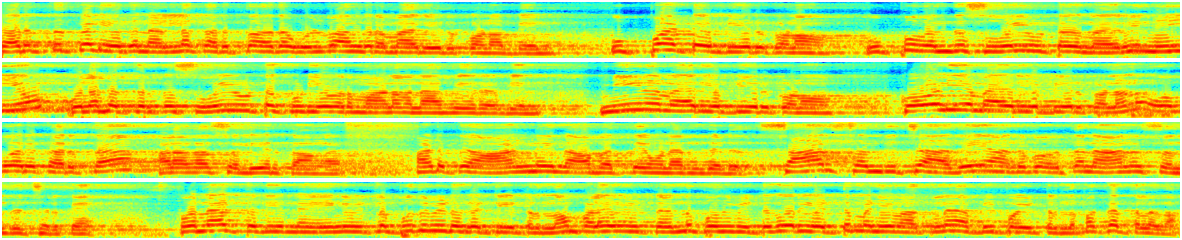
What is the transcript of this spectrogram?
கருத்துக்கள் எது நல்ல கருத்தோ அதை உள்வாங்குற மாதிரி இருக்கணும் அப்படின்னு. உப்பாட்டு எப்படி இருக்கணும்? உப்பு வந்து சுவை விட்டது மாதிரி நீயும் உலகத்திற்கு சுவை ஊட்டக்கூடிய ஒரு மாணவனாக இரு அப்படின்னு. மீன் மாதிரி எப்படி இருக்கணும்? கோழிய மாதிரி எப்படி இருக்கணும்னு ஒவ்வொரு கருத்தாக அழகாக சொல்லியிருக்காங்க. அடுத்து ஆன்லைன் ஆபத்தை உணர்ந்துடு. சார் சந்தித்த அதே அனுபவத்தை நானும் சந்திச்சிருக்கேன். ஒரு நாள் திடீர்னு எங்கள் வீட்டில் புது வீடு கட்டிகிட்டு இருந்தோம். பழைய வீட்டிலேருந்து புது வீட்டுக்கு ஒரு எட்டு மணி வாக்கில் அப்படி போயிட்டு இருந்தோம். பக்கத்தில் தான்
